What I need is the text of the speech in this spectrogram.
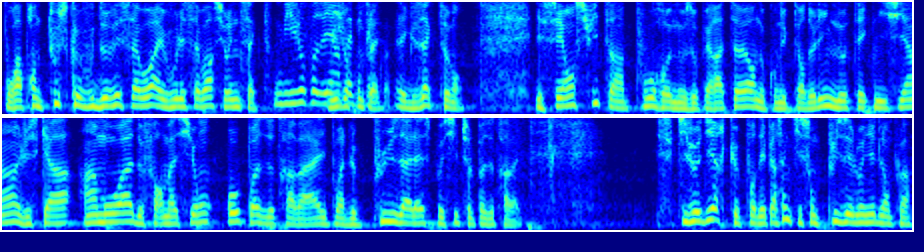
pour apprendre tout ce que vous devez savoir et voulez savoir sur Insect. 8 jours pour devenir 8 jours complets, exactement. Et c'est ensuite hein, pour nos opérateurs, nos conducteurs de ligne, nos techniciens, jusqu'à un mois de formation au poste de travail pour être le plus à l'aise possible sur le poste de travail. Ce qui veut dire que pour des personnes qui sont plus éloignées de l'emploi,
